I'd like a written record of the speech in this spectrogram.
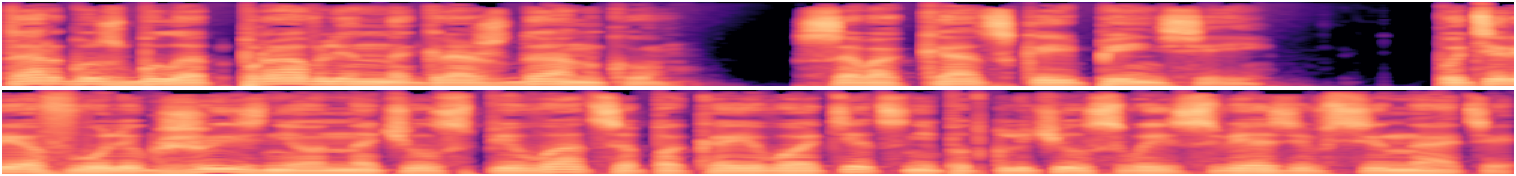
Таргус был отправлен на гражданку с авокадской пенсией. Потеряв волю к жизни, он начал спиваться, пока его отец не подключил свои связи в Сенате,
